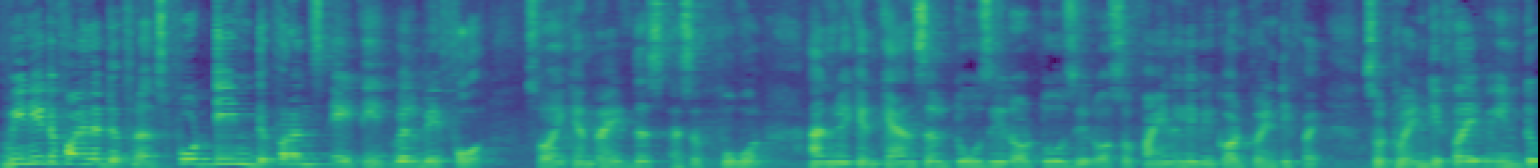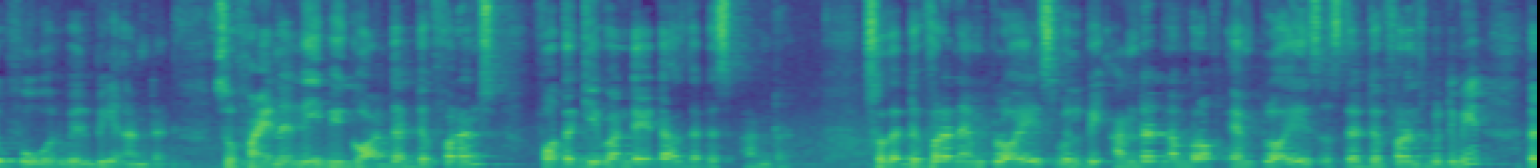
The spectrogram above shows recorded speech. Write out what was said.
we need to find the difference 14 difference 18 will be 4 so I can write this as a 4 and we can cancel 2020 so finally we got 25 so 25 into 4 will be 100 so finally we got the difference for the given data that is 100 so the different employees will be 100 number of employees is the difference between the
